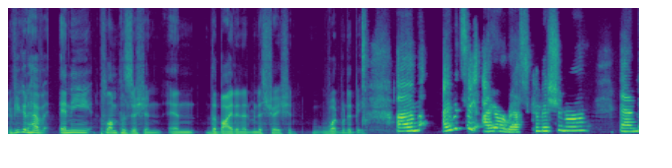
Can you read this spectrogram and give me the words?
If you could have any plum position in the Biden administration, what would it be? Um, I would say IRS commissioner. And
